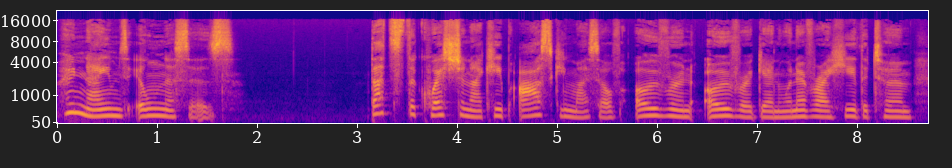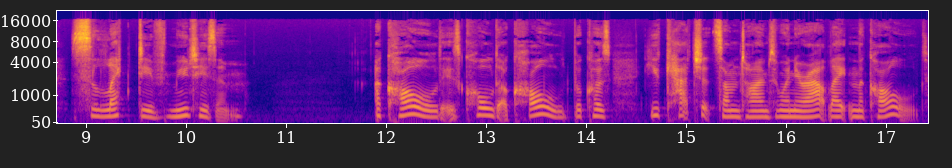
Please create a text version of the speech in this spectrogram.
Who names illnesses? That's the question I keep asking myself over and over again whenever I hear the term selective mutism. A cold is called a cold because you catch it sometimes when you're out late in the cold.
